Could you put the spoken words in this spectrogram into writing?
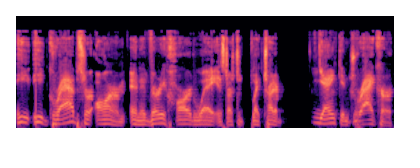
he he grabs her arm in a very hard way and starts to like try to yank and drag her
